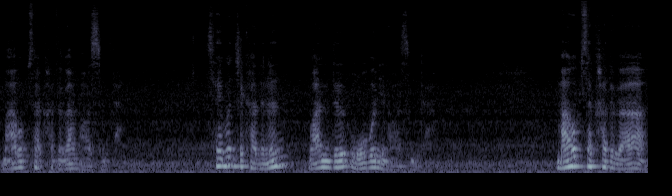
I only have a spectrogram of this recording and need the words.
마법사 카드가 나왔습니다. 세 번째 카드는 완드 5번이 나왔습니다. 마법사 카드가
